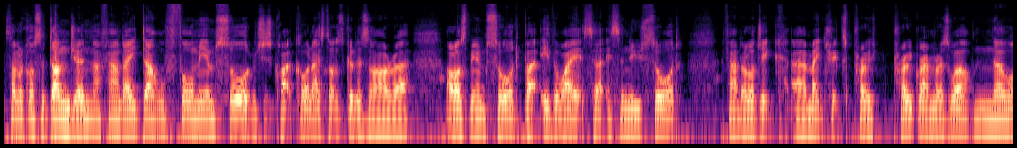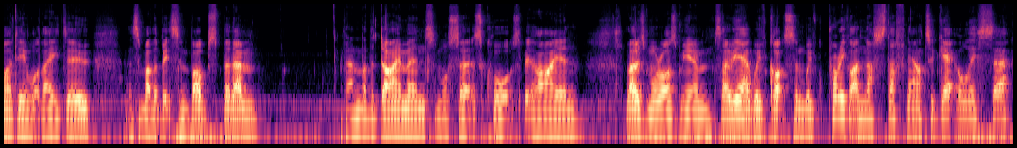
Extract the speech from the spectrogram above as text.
Stumbled across a dungeon. I found a dull thaumium sword, which is quite cool. Now it's not as good as our uh, our osmium sword, but either way, it's a it's a new sword. I found a logic uh, matrix pro programmer as well. No idea what they do, and some other bits and bobs. But um, found another diamond, some more Certus quartz, a bit of iron, loads more osmium. So yeah, we've got some. We've probably got enough stuff now to get all this uh,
